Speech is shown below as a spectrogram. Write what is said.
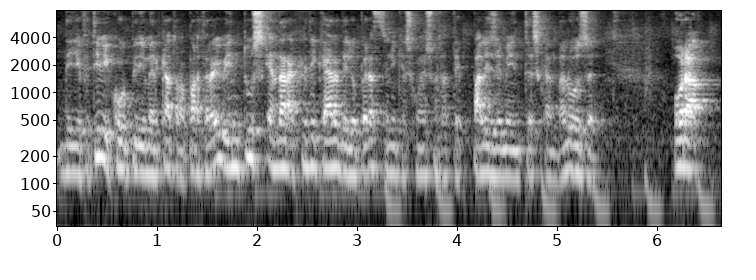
degli effettivi colpi di mercato da parte della Juventus e andare a criticare delle operazioni che secondo me sono state palesemente scandalose. Ora,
